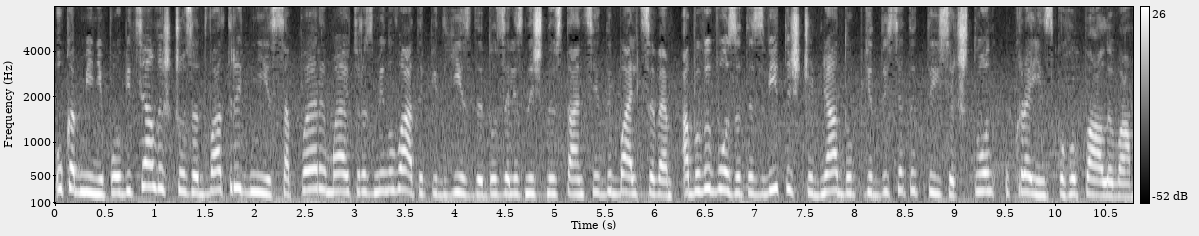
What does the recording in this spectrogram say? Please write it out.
У Кабміні пообіцяли, що за 2-3 дні сапери мають розмінувати під'їзди до залізничної станції Дебальцеве, аби вивозити звідти щодня до 50 тисяч тонн українського палива.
